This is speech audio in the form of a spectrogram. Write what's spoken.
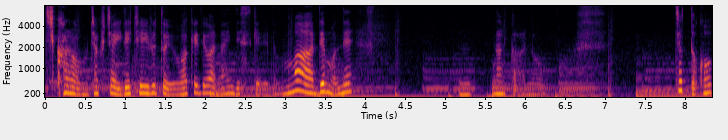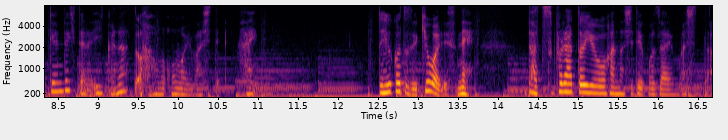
力をむちゃくちゃ入れているというわけではないんですけれどもまあでもね、うん、なんかあのちょっと貢献できたらいいかなと 思いまして。はい。ということで今日はですね脱プラというお話でございました。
